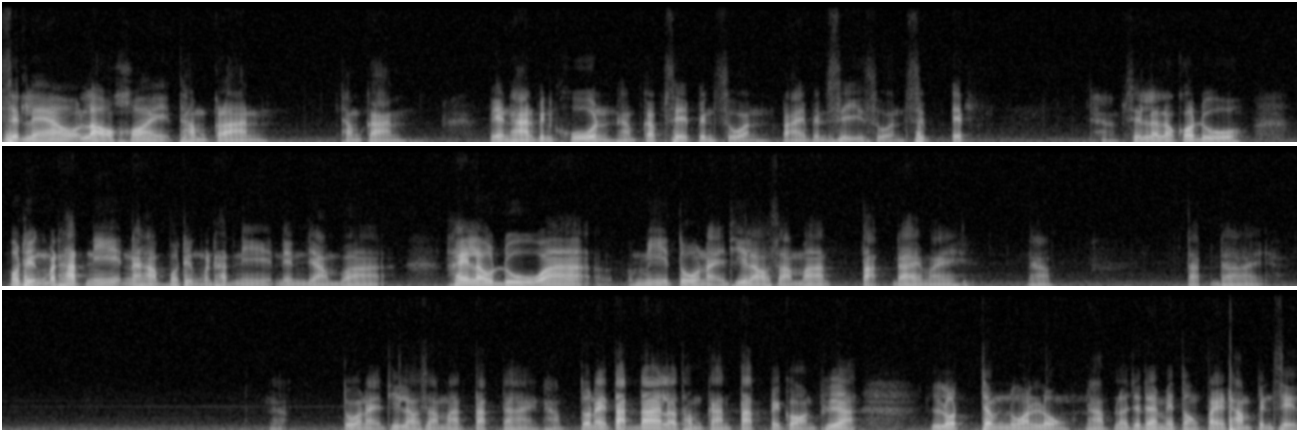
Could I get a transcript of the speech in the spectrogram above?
เสร็จแล้วเราค่อยทำการทำการ เปลี่ยนหารเป็นคูณครับ กับเศษเป็นส่วนไปเป็นสี่ส่วนสิบเอ็ดครับเสร็จแล้วเราก็ดู พอถึงบรรทัดนี้นะครับ พอถึงบรรทัดนี้เน้นย้ำว่า ให้เราดูว่ามีตัวไหนที่เราสามารถตัดได้ไหมนะครับ ตัดได้นะตัวไหนที่เราสามารถตัดได้นะครับ ตัวไหนตัดได้เราทำการตัดไปก่อนเพื่อลดจำนวนลงนะครับ เราจะได้ไม่ต้องไปทำเป็นเศษ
